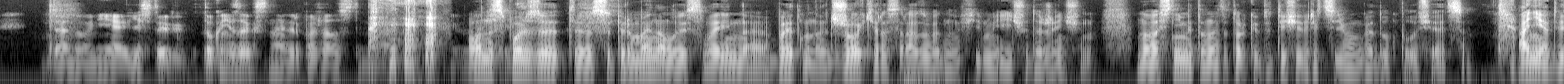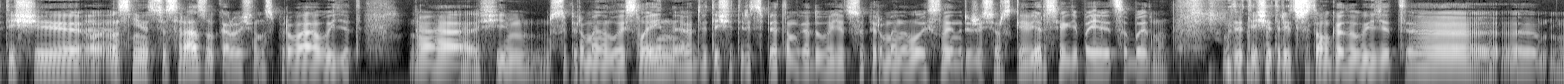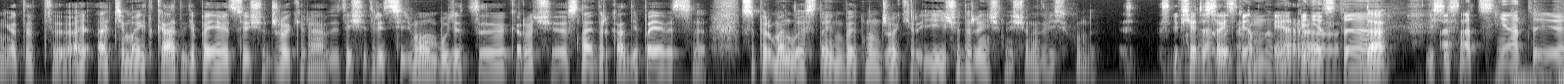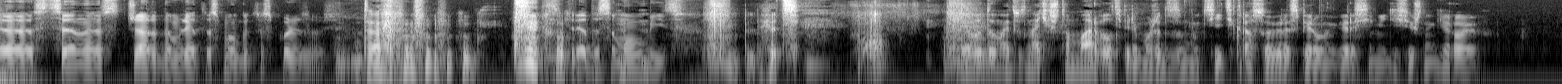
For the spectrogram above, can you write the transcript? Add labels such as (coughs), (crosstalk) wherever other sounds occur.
Да ну, не, если ты... Только не Зак Снайдер, пожалуйста. (laughs) Он использует э, Супермена, Лоис Лейн, Бэтмена, Джокера сразу в одном фильме и Чудо-женщину. Но снимет он это только в 2037 году, получается. А нет, 2000... Да. Он снимет все сразу, короче, он сперва выйдет э, фильм «Супермен и Лоис Лейн», в 2035 году выйдет «Супермен и Лоис Лейн» режиссерская версия, где появится Бэтмен. В 2036 году выйдет э, э, этот Ultimate Cut, где появится еще Джокер, а в 2037 будет, э, короче, Снайдер Кат, где появится Супермен, Лоис Лейн, Бэтмен, Джокер и Чудо-женщина еще на 2 секунды. И все это да, с рейтингом R... Наконец-то да, естественно. отснятые сцены с Джаредом Лето смогут использовать. Да. Из отряда самоубийц. Блять. Я вот думаю, это значит, что Марвел теперь может замутить кроссоверы с первыми версиями DC-шных героев.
